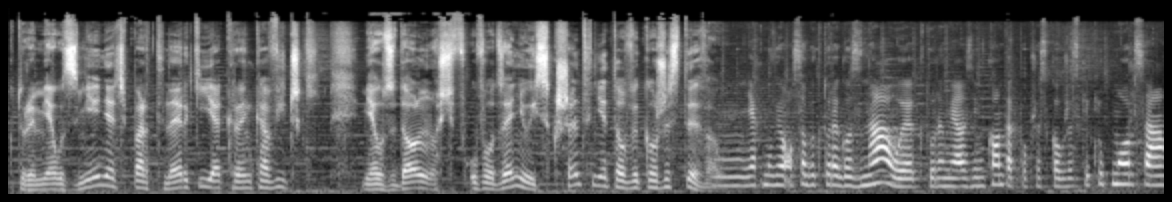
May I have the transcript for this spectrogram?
który miał zmieniać partnerki jak rękawiczki. Miał zdolność w uwodzeniu i skrzętnie to wykorzystywał. Jak mówią osoby, które go znały, które miały z nim kontakt poprzez Kołbrzeski Klub Morsa,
